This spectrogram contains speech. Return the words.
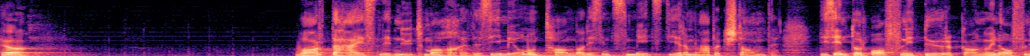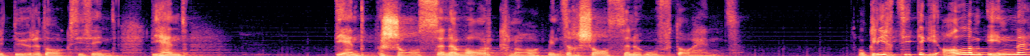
Ja. Warten heisst nicht nichts machen. Der Simeon und Hannah, die sind mit in ihrem Leben gestanden. Die sind durch offene Türen gegangen, wenn offene Türen da sind. Die haben, die haben Chancen wahrgenommen, wenn sich Chancen aufgetan haben. Und gleichzeitig in allem innen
